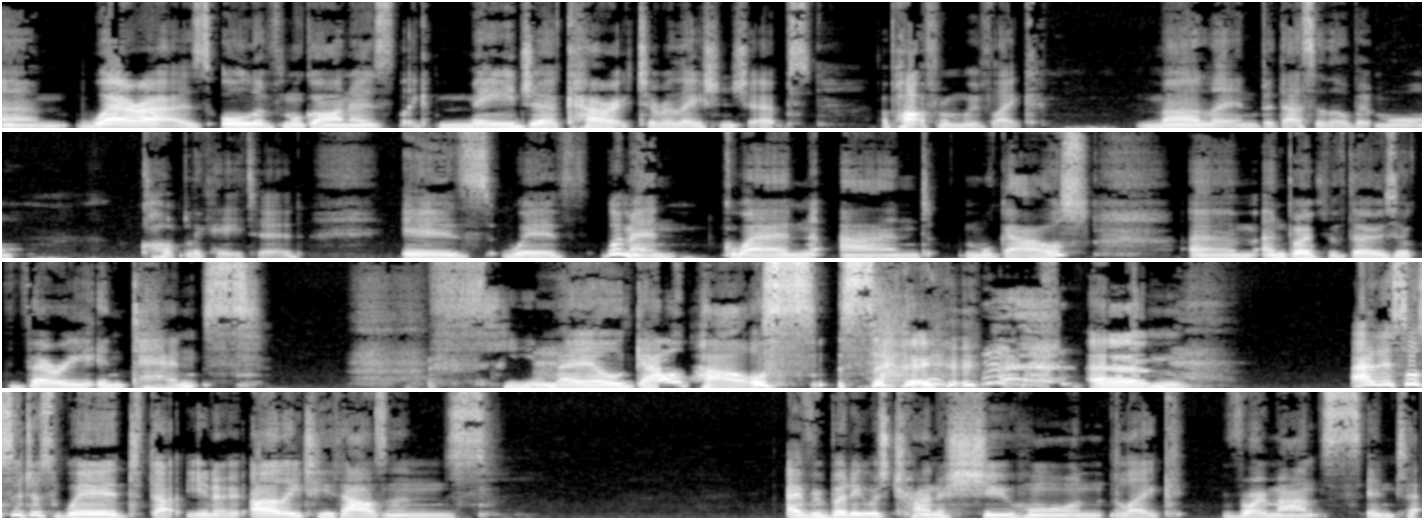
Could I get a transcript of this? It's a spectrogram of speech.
um, whereas all of morgana's like major character relationships apart from with like merlin but that's a little bit more complicated is with women, Gwen and Morgause. Um, and both of those are very intense female gal pals. So, um, and it's also just weird that, you know, early 2000s, everybody was trying to shoehorn like romance into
